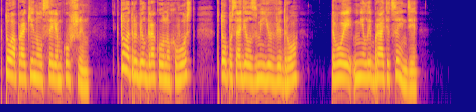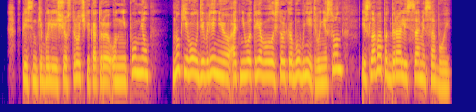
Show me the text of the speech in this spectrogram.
Кто опрокинул с Элем кувшин? Кто отрубил дракону хвост? Кто посадил змею в ведро? Твой милый братец Энди. В песенке были еще строчки, которые он не помнил, но, к его удивлению, от него требовалось только бубнить в унисон, и слова подбирались сами собой.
